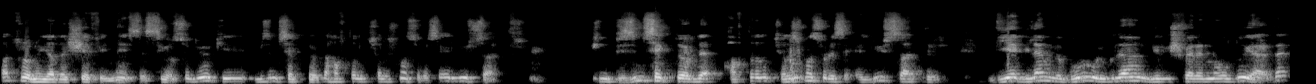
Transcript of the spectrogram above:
patronu ya da şefi neyse CEO'su diyor ki bizim sektörde haftalık çalışma süresi 53 saattir. Şimdi bizim sektörde haftalık çalışma süresi 53 saattir diyebilen ve bunu uygulayan bir işverenin olduğu yerde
